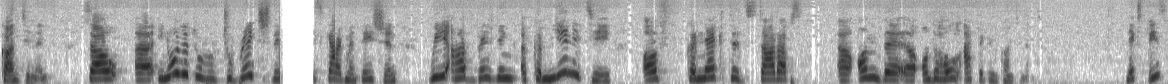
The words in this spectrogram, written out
continent. So uh, in order to, to bridge this fragmentation, we are building a community of connected startups uh, on, the, uh, on the whole African continent. Next, please.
